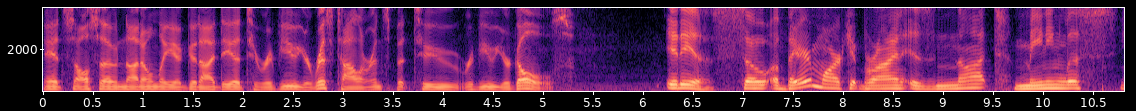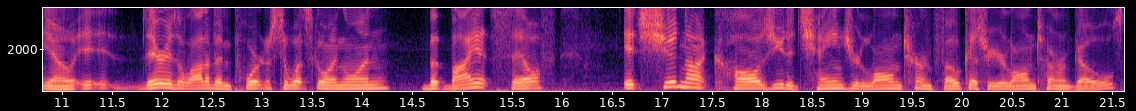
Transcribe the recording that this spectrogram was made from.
It's also not only a good idea to review your risk tolerance, but to review your goals. It is. So a bear market, Brian, is not meaningless. You know, it, it, there is a lot of importance to what's going on, but by itself, it should not cause you to change your long term focus or your long term goals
